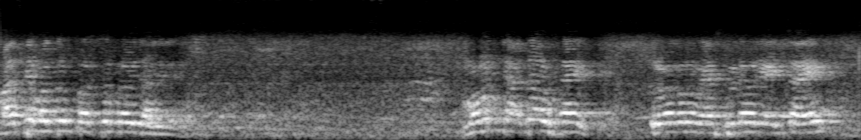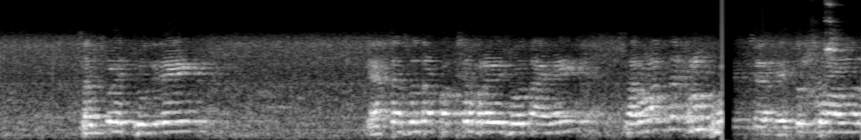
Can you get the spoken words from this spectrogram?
माध्यमातून पक्षप्रवेश झालेले आहे मोहन जाधव साहेब कृपा व्यासपीठावर यायचं आहे संतोष झुगरे यांचा सुद्धा पक्षप्रवेश होत आहे. सर्वांचा ग्रुप नेतृत्वावर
